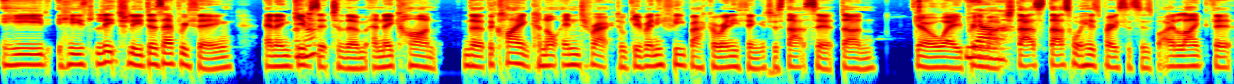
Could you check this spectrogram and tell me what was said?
he he literally does everything and then gives mm-hmm. it to them and they can't the the client cannot interact or give any feedback or anything. It's just that's it, done, go away. Pretty yeah. much. That's that's what his process is. But I like that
